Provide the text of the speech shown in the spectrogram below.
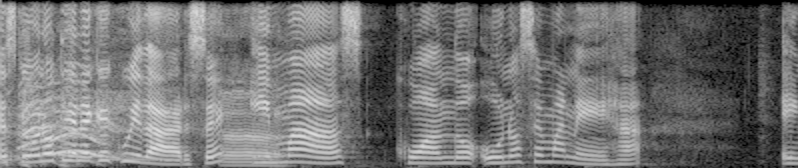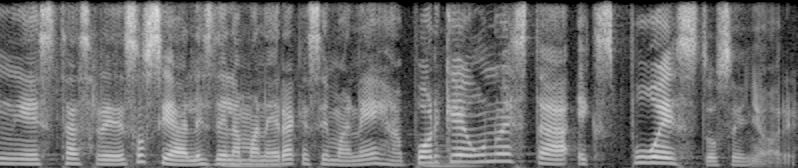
es que uno tiene que cuidarse y Ah. más cuando uno se maneja en estas redes sociales de la manera que se maneja, porque uno está expuesto, señores.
